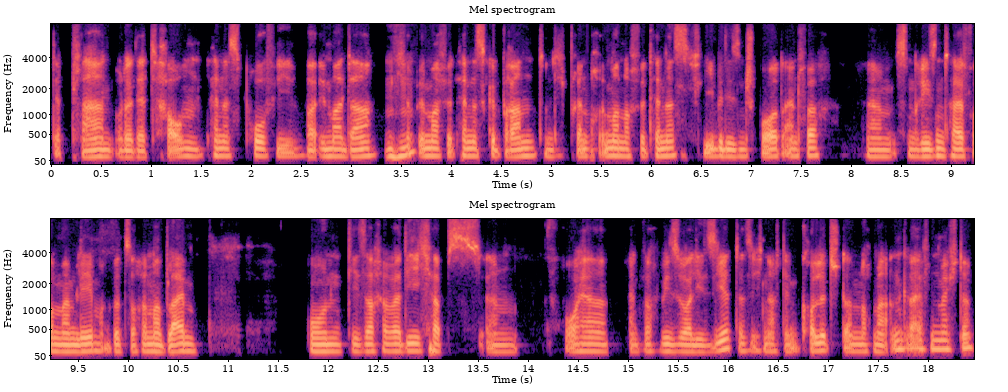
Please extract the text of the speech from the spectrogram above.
der Plan oder der Traum Tennisprofi war immer da. Mhm. Ich habe immer für Tennis gebrannt und ich brenne auch immer noch für Tennis. Ich liebe diesen Sport einfach. Ähm, ist ein Riesenteil von meinem Leben und wird es auch immer bleiben. Und die Sache war die, ich habe es ähm, vorher einfach visualisiert, dass ich nach dem College dann nochmal angreifen möchte.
